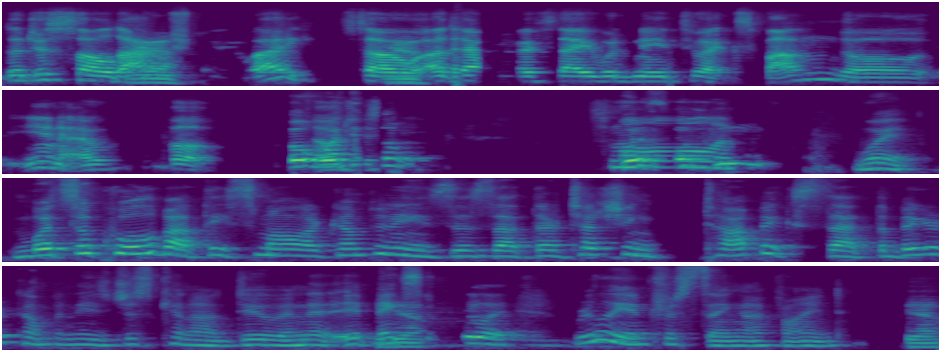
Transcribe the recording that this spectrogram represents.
they're just sold out Yeah. straight away. So Yeah. I don't know if they would need to expand or you know, but But They'll what's just- so, what's small so and cool- wait, what's so cool about these smaller companies is that they're touching topics that the bigger companies just cannot do, and it, it makes Yeah. it really, really interesting. I find. Yeah,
